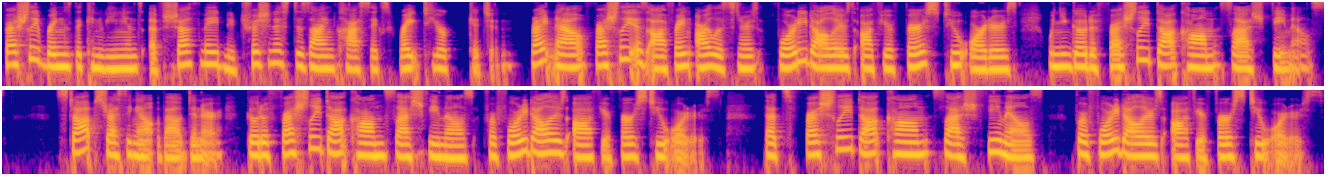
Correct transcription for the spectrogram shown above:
Freshly brings the convenience of chef made nutritionist design classics right to your kitchen. Right now, Freshly is offering our listeners $40 off your first two orders when you go to freshly.com slash femails. Stop stressing out about dinner. Go to freshly.com slash femails for $40 off your first two orders. That's freshly.com slash femails for $40 off your first two orders.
